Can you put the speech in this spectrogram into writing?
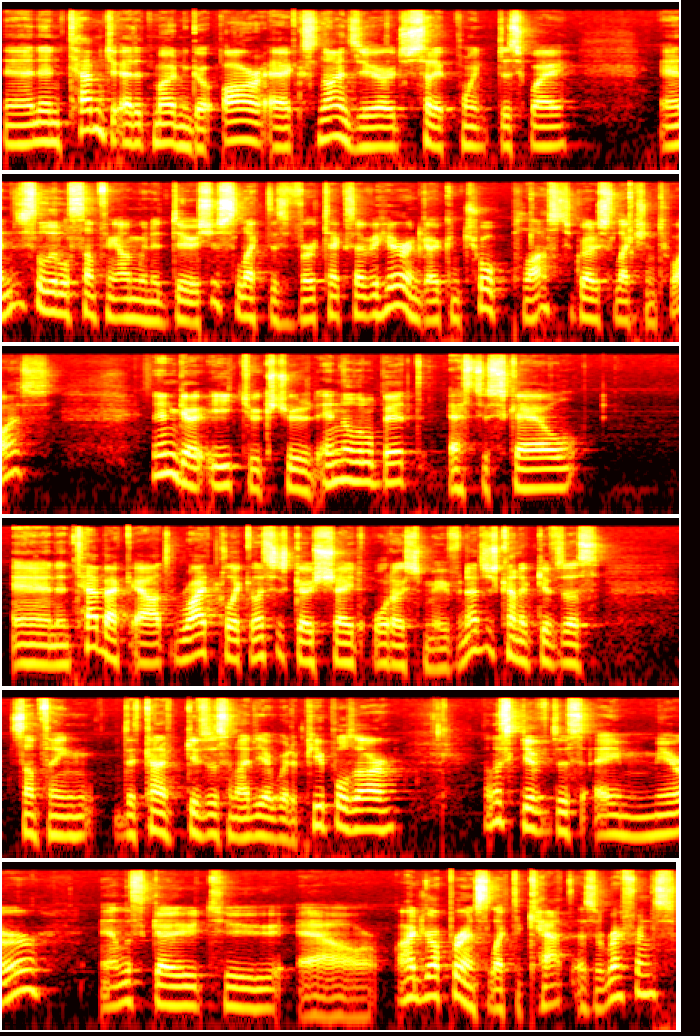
And then tab into edit mode and go RX90, just set a point this way. And just a little something I'm gonna do is just select this vertex over here and go control plus to go to selection twice. And then go E to extrude it in a little bit, S to scale, and then tab back out, right click, let's just go shade auto smooth. And that just kind of gives us something that kind of gives us an idea where the pupils are. And let's give this a mirror and let's go to our eyedropper and select a cat as a reference.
